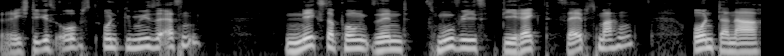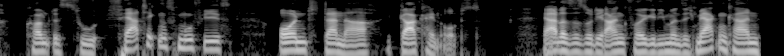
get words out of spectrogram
richtiges Obst und Gemüse essen. Nächster Punkt sind Smoothies direkt selbst machen und danach kommt es zu fertigen Smoothies und danach gar kein Obst. Ja, das ist so die Rangfolge, die man sich merken kann.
